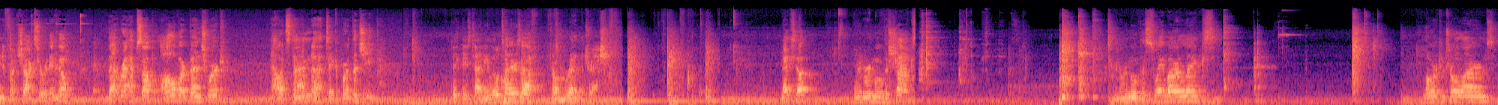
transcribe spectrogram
And your front shocks are ready to go. That wraps up all of our bench work. Now it's time to take apart the Jeep. Take these tiny little tires off, throw them right in the trash. Next up, we're going to remove the shocks. We're going to remove the sway bar links, lower control arms,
